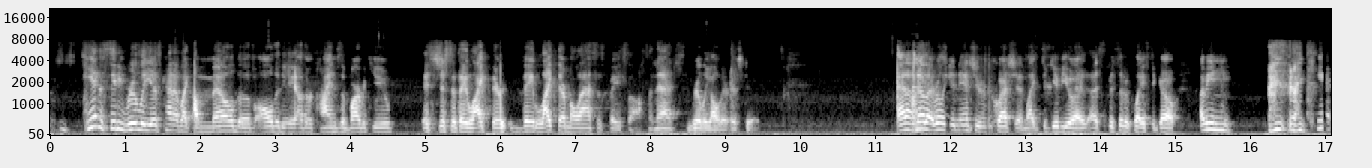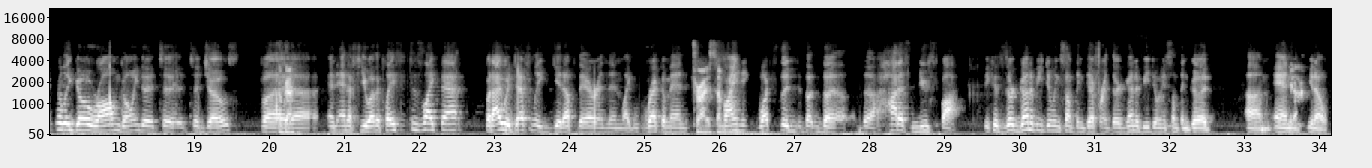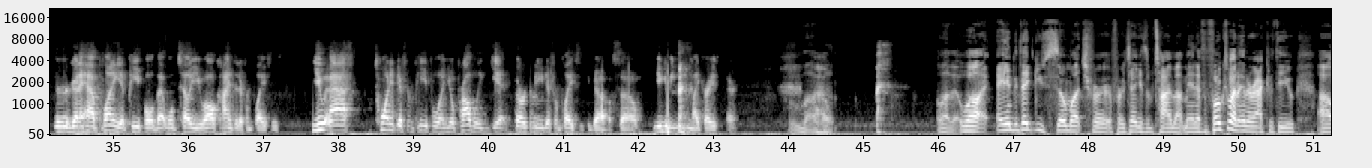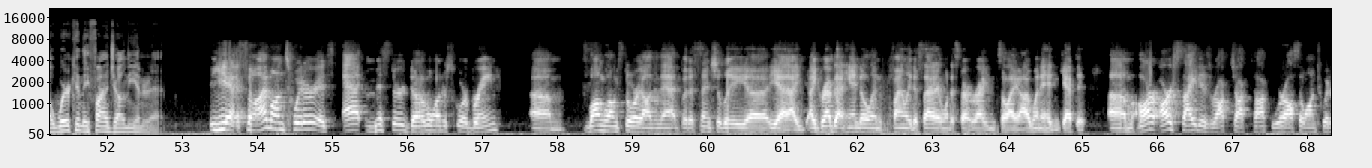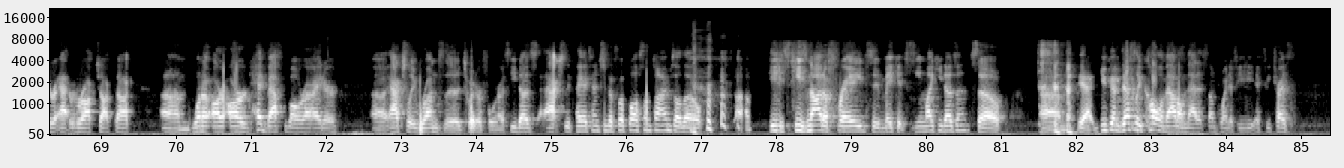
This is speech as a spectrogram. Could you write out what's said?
Kansas City really is kind of like a meld of all the other kinds of barbecue. It's just that they like their they like their molasses based off, and that's really all there is to it. And I know that really didn't answer your question, like to give you a, a specific place to go. I mean, you, you can't really go wrong going to, to, to Joe's, but Okay. uh, and and a few other places like that. But I would definitely get up there and then like recommend Try something. finding what's the, the the the hottest new spot because they're going to be doing something different. They're going to be doing something good, um, and Yeah. you know you're going to have plenty of people that will tell you all kinds of different places. You ask 20 different people, and you'll probably get 30 different places to go. So you can be eating like crazy there. Love Wow. it. Love it. Well, Andy, thank you so much for, for taking some time out, man. If the folks want to interact with you, uh, where can they find you on the internet? Yeah, so I'm on Twitter. It's at Mr. Double underscore Brain. Um, long, long story on that, but essentially, uh, yeah, I, I grabbed that handle and finally decided I want to start writing, so I, I went ahead and kept it. Um, our our site is Rock Chalk Talk. We're also on Twitter at Rock Chalk Talk. Um, one of our, our head basketball writer uh, actually runs the Twitter for us. He does actually pay attention to football sometimes, although um, he's he's not afraid to make it seem like he doesn't. So um, yeah, you can definitely call him out on that at some point if he if he tries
